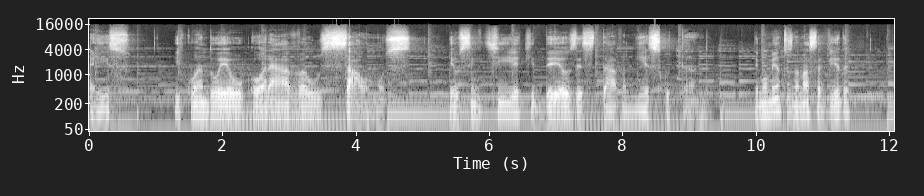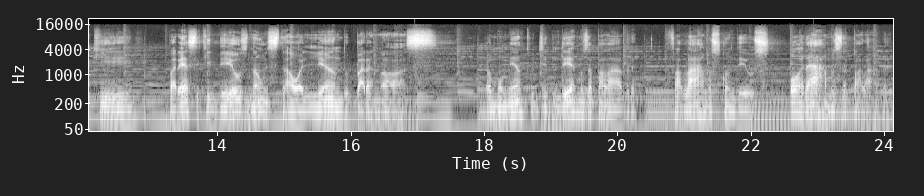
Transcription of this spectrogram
É isso. E quando eu orava os salmos, eu sentia que Deus estava me escutando. Tem momentos na nossa vida que Parece que Deus não está olhando para nós. É o momento de lermos a palavra, falarmos com Deus, orarmos a palavra.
